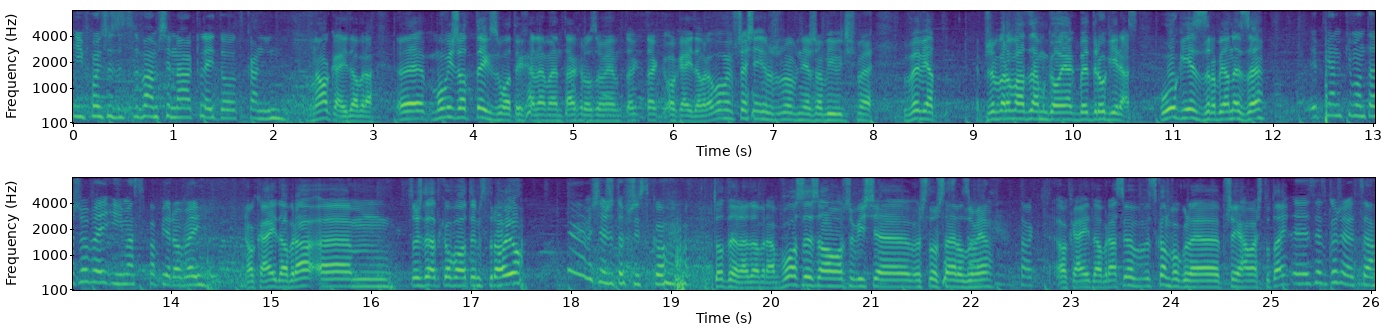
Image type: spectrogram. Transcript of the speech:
i w końcu zdecydowałam się na klej do tkanin. No okej, dobra. E, mówisz o tych złotych elementach, rozumiem. Tak, tak, okej, dobra, bo my wcześniej już również robiliśmy wywiad. Przeprowadzam go jakby drugi raz. Łuk jest zrobiony z... Y, Pianki montażowej i masy papierowej. Okej, dobra. Em, coś dodatkowo o tym stroju? Myślę, że to wszystko. To tyle, dobra. Włosy są oczywiście sztuczne, rozumiem? Tak. Okej, dobra. Sk- Skąd w ogóle przyjechałaś tutaj? Y, Ze Zgorzelca,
